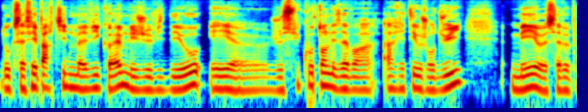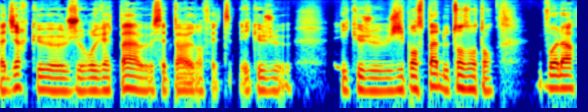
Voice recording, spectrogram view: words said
donc ça fait partie de ma vie quand même, les jeux vidéo. Et euh, je suis content de les avoir arrêtés aujourd'hui, mais euh, ça veut pas dire que je regrette pas cette période en fait et que je et que je j'y pense pas de temps en temps. Voilà,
